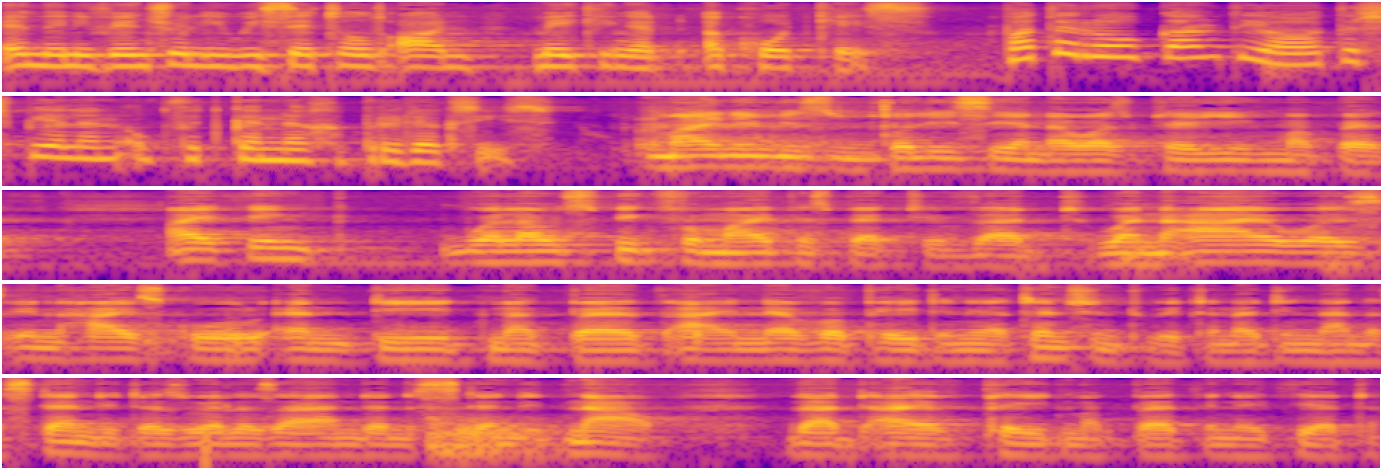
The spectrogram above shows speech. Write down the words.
and then eventually we settled on making it a court case. Watter rol kan teater speel in opvoedkundige produksies? My name is Mkolisi and I was playing Macbeth. I think well I would speak from my perspective that when I was in high school and did Macbeth I never paid any attention to it and I didn't understand it as well as I understand it now that I have played Macbeth in a theater.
